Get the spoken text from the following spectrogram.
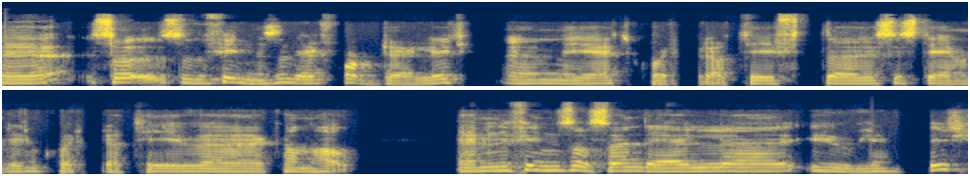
Eh, så, så, det finnes en del fordeler eh, med et korporativt eh, system eller en korporativ kanal. Men det finnes også en del ulemper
